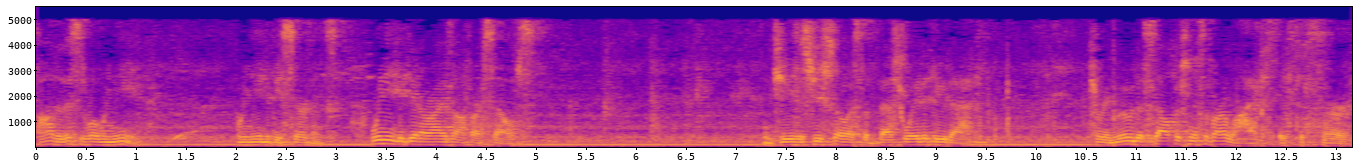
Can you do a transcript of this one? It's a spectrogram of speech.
Father, this is what we need. We need to be servants. We need to get our eyes off ourselves. And Jesus, you show us the best way to do that. to remove the selfishness of our lives is to serve.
